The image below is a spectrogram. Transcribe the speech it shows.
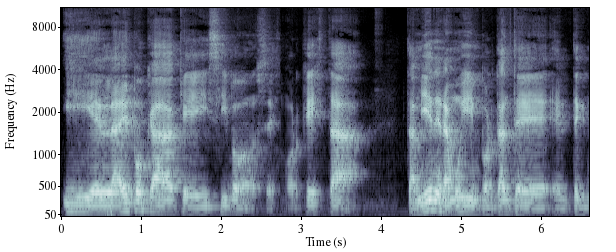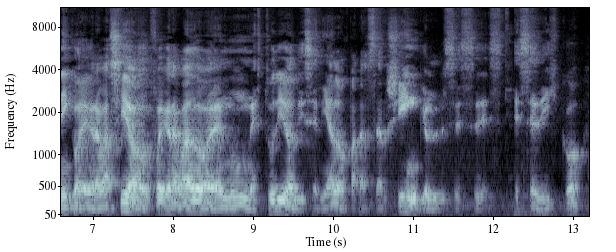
Y en la época que hicimos eh, orquesta, también era muy importante el técnico de grabación. Fue grabado en un estudio diseñado para hacer jingles ese, disco,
